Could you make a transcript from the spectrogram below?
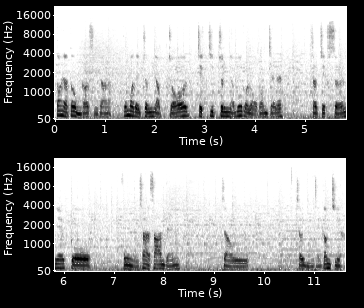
當日都唔夠時間啦。咁我哋進入咗，直接進入呢個羅漢脊咧，就直上呢一個鳳凰山嘅山頂咧，就就完成今次嘅行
